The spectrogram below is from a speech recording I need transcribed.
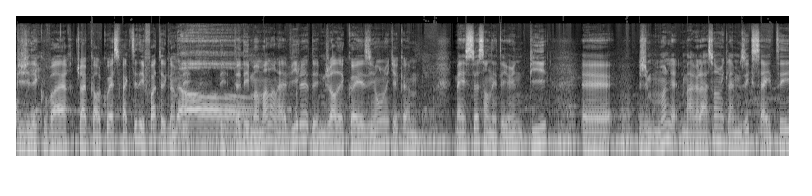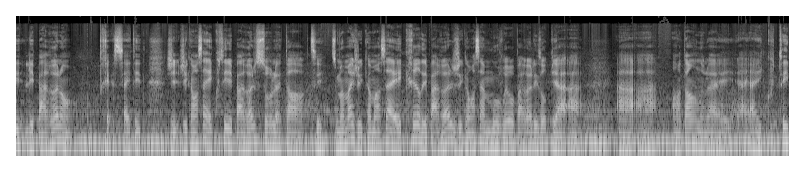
Puis j'ai découvert Tribe Called Quest. Fait que tu sais, des fois, t'as comme des, Non. des- moments dans la vie, là, d'une genre de cohésion, là, qui est comme... Ben ça, c'en était une. Puis moi, ma relation avec la musique, ça a été... Les paroles ont... ça a été... J'ai commencé à écouter les paroles sur le tard. Du moment que j'ai commencé à écrire des paroles, j'ai commencé à m'ouvrir aux paroles des autres, puis à, entendre, là, à, écouter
